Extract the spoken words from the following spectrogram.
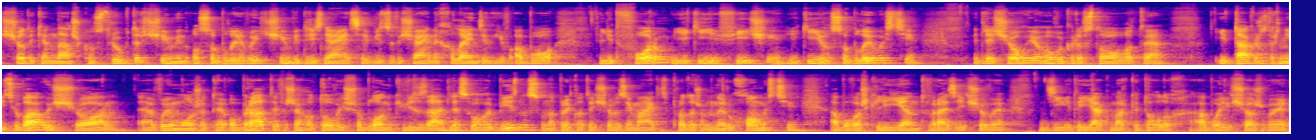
що таке наш конструктор, чим він особливий, чим відрізняється від звичайних лендінгів або лідформ, які є фічі, які є особливості, для чого його використовувати. І також зверніть увагу, що е, ви можете обрати вже готовий шаблон квіза для свого бізнесу. Наприклад, якщо ви займаєтесь продажем нерухомості, або ваш клієнт, в разі якщо ви дієте як маркетолог, або якщо ж ви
